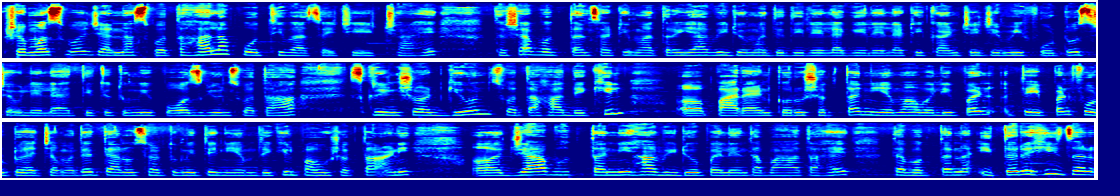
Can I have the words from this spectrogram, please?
क्षमस्व ज्यांना स्वतःला पोथी वाचायची इच्छा आहे तशा भक्तांसाठी मात्र या व्हिडिओमध्ये दिलेल्या गेलेल्या ठिकाणचे जे मी फोटोज ठेवलेले आहेत तिथे तुम्ही पॉज घेऊन स्वतः स्क्रीनशॉट घेऊन स्वतः देखील पारायण करू शकता. नियमावली पण ते पण फोटो ह्याच्यामध्ये त्यानुसार तुम्ही ते नियम देखील पाहू शकता. आणि ज्या भक्त भक्तांनी हा व्हिडिओ पहिल्यांदा पाहत आहेत. त्या भक्तांना इतरही जर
